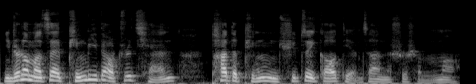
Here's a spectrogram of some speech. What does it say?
你知道吗？在屏蔽掉之前，他的评论区最高点赞的是什么吗？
